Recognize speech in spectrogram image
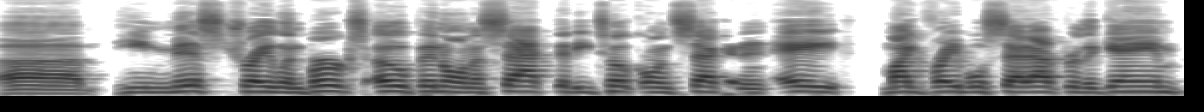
Uh, he missed Treylon Burks open on a sack that he took on second and eight. Mike Vrabel said after the game,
